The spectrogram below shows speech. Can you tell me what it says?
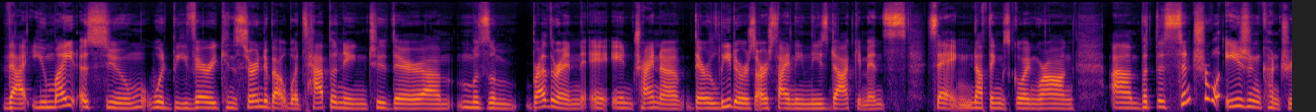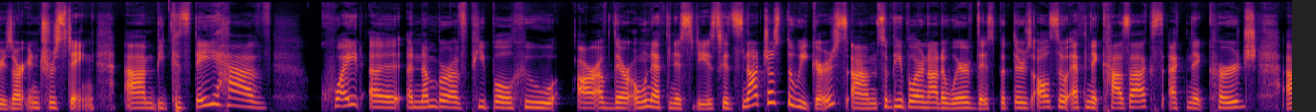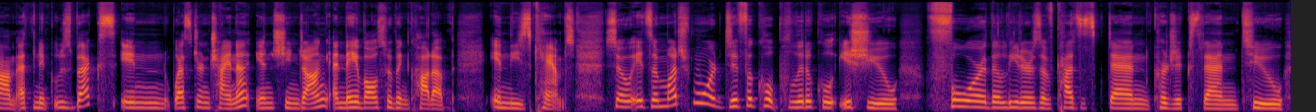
that you might assume would be very concerned about what's happening to their um, Muslim brethren in China. Their leaders are signing these documents saying nothing's going wrong. Um, but the Central Asian countries are interesting um, because they have quite a, a number of people who are of their own ethnicities. It's not just the Uyghurs. Um, some people are not aware of this, but there's also ethnic Kazakhs, ethnic Kyrgyz, um, ethnic Uzbeks in Western China, in Xinjiang, and they've also been caught up in these camps. So it's a much more difficult political issue for the leaders of Kazakhstan, Kyrgyzstan to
